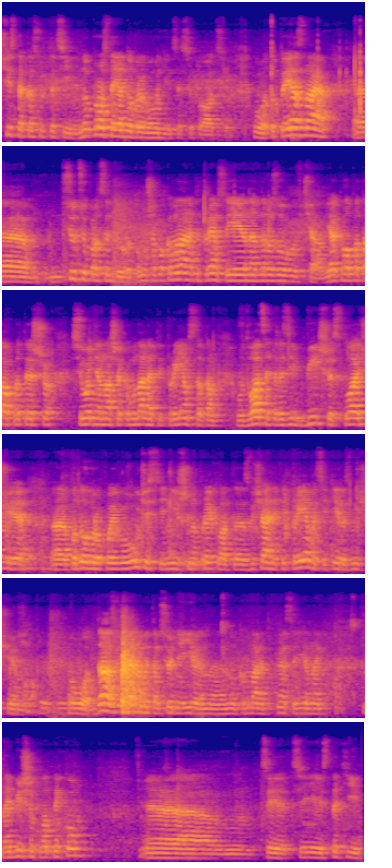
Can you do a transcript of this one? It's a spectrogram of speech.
чисто консультаційно. Ну просто я добре володію цією ситуацією. От. Тобто я знаю е, всю цю процедуру, тому що по комунальному підприємству я її неодноразово вивчав. Я клопотав про те, що сьогодні наше комунальне підприємство там в 20 разів більше сплачує е, по договору пайової участі, ніж, наприклад, е, звичайний підприємець, який розміщує мало. От. Да, звичайно, ми там сьогодні є, е, ну, комунальне підприємство є най, найбільшим платником е, цієї статті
